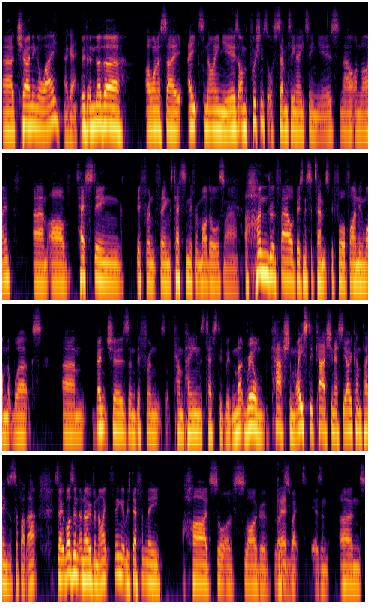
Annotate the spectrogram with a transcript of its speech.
uh, churning away. Okay. With another I want to say eight, nine years. I'm pushing sort of 17, 18 years now online um, of testing different things, testing different models. Wow. A hundred failed business attempts before finding one that works. Um, ventures and different sort of campaigns tested with real cash and wasted cash in SEO campaigns and stuff like that. So it wasn't an overnight thing. It was definitely a hard sort of slog of blood, Good. sweat, tears, and earned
